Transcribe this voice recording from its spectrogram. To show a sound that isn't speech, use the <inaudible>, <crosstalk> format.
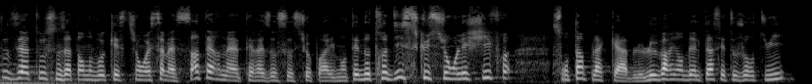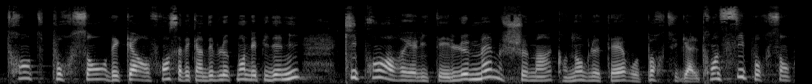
toutes et à tous. Nous attendons vos questions SMS, Internet et réseaux sociaux pour alimenter notre discussion. Les chiffres sont implacables. Le variant Delta, c'est aujourd'hui 30% des cas en France avec un développement de l'épidémie qui prend en réalité le même chemin qu'en Angleterre ou au Portugal. 36%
